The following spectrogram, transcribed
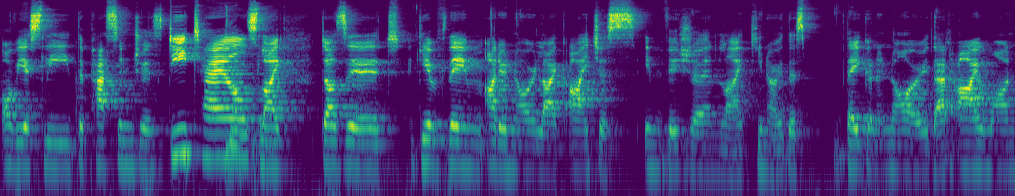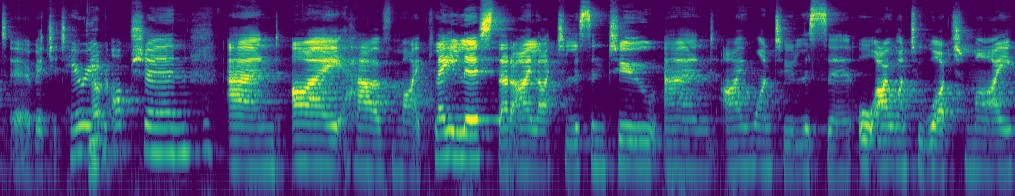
obviously the passengers' details? Like does it give them I don't know, like I just envision like, you know, this they're gonna know that I want a vegetarian Yep. option and I have my playlist that I like to listen to and I want to listen or I want to watch my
